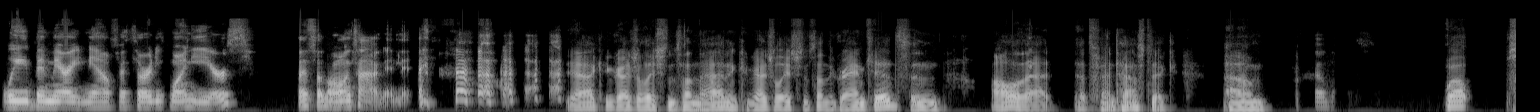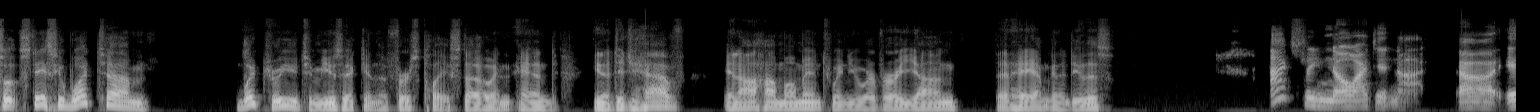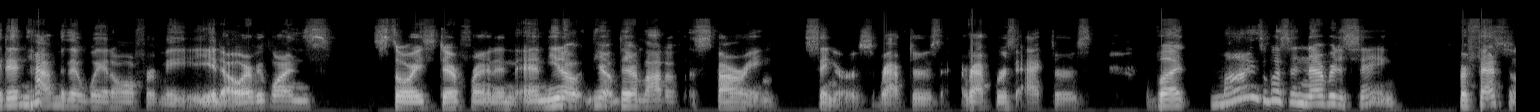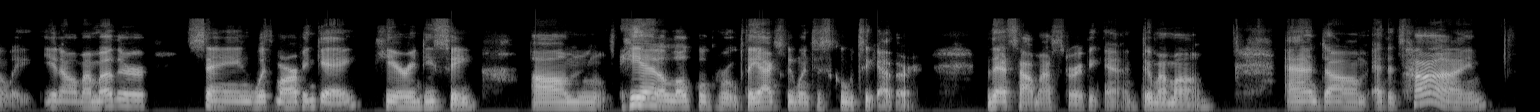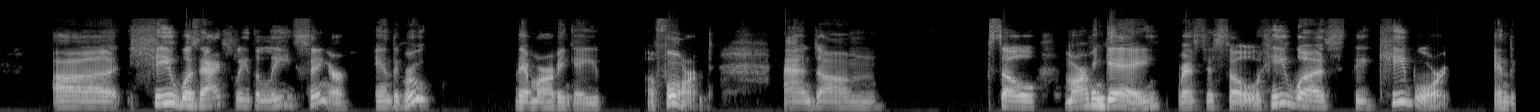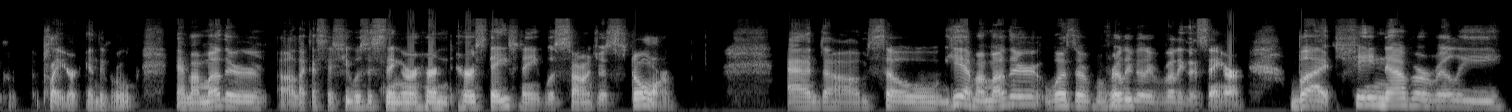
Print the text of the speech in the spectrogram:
we've been married now for 31 years. That's a long time, isn't it? yeah, congratulations on that. And congratulations on the grandkids and all of that. That's fantastic. Um, well, so Stacy, what um, what drew you to music in the first place, though? And and you know, did you have an aha moment when you were very young that hey, I'm going to do this? Actually, no, I did not. Uh, it didn't happen that way at all for me. You know, everyone's story's different, and and you know, you know, there are a lot of aspiring singers, rappers, rappers, actors, but mine wasn't never to sing professionally. You know, my mother sang with Marvin Gaye here in DC. Um, he had a local group. They actually went to school together. That's how my story began through my mom. And um, at the time, uh, she was actually the lead singer in the group that Marvin Gaye uh, formed. And um, so Marvin Gaye, rest his soul, he was the keyboard in the player in the group. And my mother, uh, like I said, she was a singer. Her her stage name was Sandra Storm. And um, so, yeah, my mother was a really, really, really good singer, but she never really,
